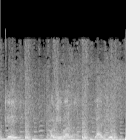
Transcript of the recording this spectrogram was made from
oke bagaimana lanjut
